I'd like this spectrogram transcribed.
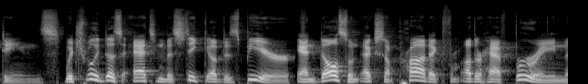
paintings, which really does add to the mystique of this beer, and also an excellent product from Other Half Brewing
